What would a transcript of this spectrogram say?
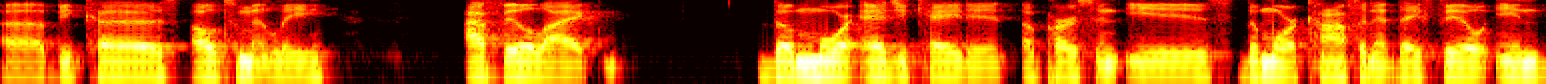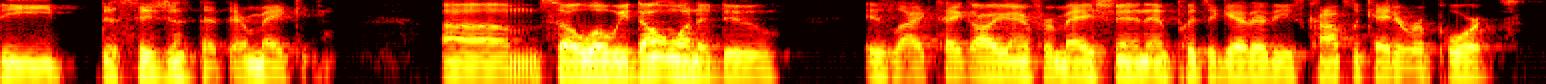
uh, because ultimately, I feel like the more educated a person is, the more confident they feel in the decisions that they're making. Um, so what we don't want to do is like take all your information and put together these complicated reports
